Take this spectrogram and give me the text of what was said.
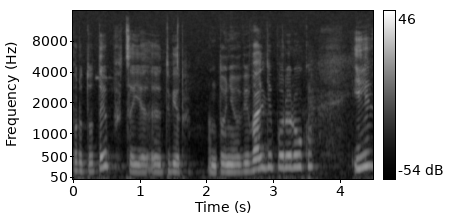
прототип, це є е, твір Антоніо Вівальді пори року, і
